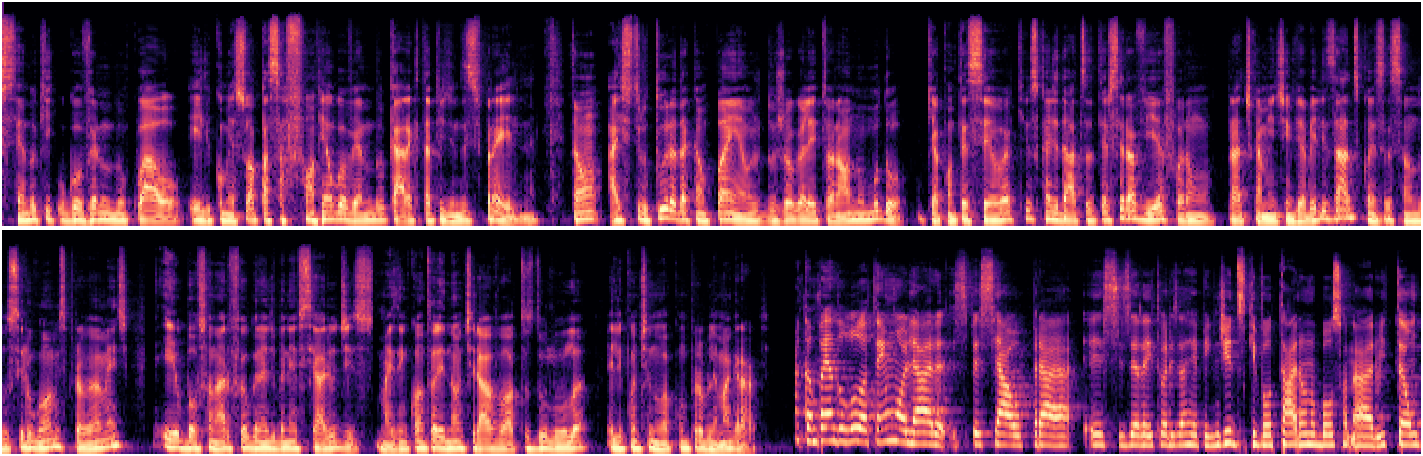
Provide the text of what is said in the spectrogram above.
Sendo que o governo no qual ele começou a passar fome é o governo do cara que está pedindo isso para ele. Né? Então, a estrutura da campanha do jogo eleitoral não mudou. O que aconteceu é que os candidatos da terceira via foram praticamente inviabilizados, com exceção do Ciro Gomes, provavelmente, e o Bolsonaro foi o grande beneficiário disso. Mas enquanto ele não tirar votos do Lula, ele continua com um problema grave. A campanha do Lula tem um olhar especial para esses eleitores arrependidos que votaram no Bolsonaro e estão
